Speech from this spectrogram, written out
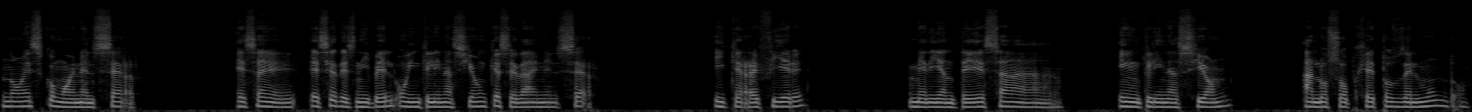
no es como en el ser, ese, ese desnivel o inclinación que se da en el ser y que refiere mediante esa inclinación a los objetos del mundo,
